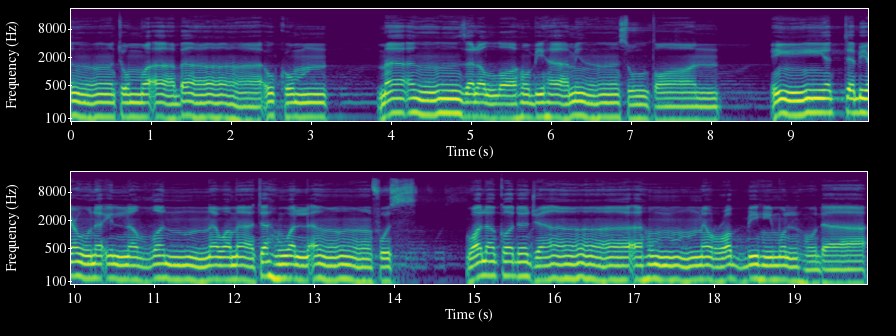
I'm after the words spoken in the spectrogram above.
أنتم وآباؤكم ما أنزل الله بها من سلطان إن يتبعون إلا الظن وما تهوى الأنفس ولقد جاءهم من ربهم الهدى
